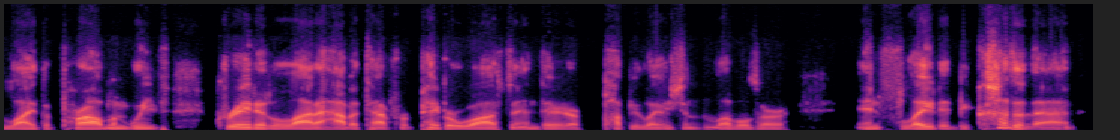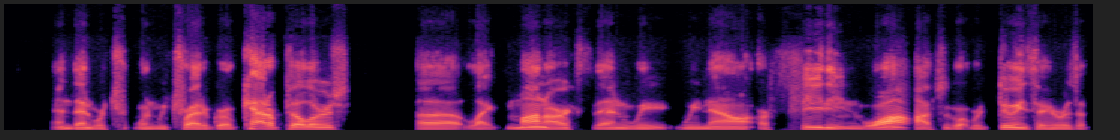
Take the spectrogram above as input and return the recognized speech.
lies the problem. We've created a lot of habitat for paper wasps and their population levels are inflated because of that. And then when we try to grow caterpillars, uh, like monarchs, then we we now are feeding wasps. What we're doing. So here was a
